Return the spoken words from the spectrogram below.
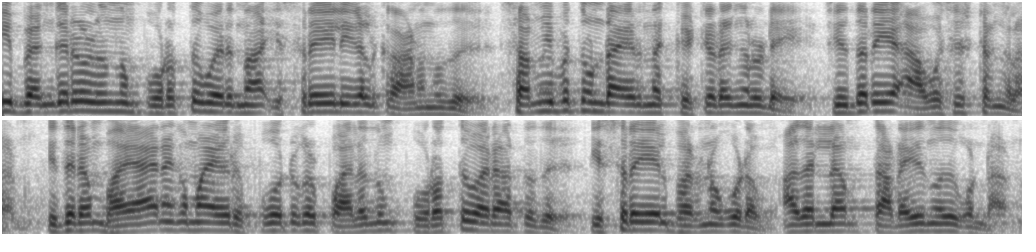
ഈ ബംഗറിൽ നിന്നും പുറത്തു വരുന്ന ഇസ്രയേലികൾ കാണുന്നത് സമീപത്തുണ്ടായിരുന്ന കെട്ടിടങ്ങളുടെ ചിതറിയ അവശിഷ്ടങ്ങളാണ്. ഇത്തരം ഭയാനകമായ റിപ്പോർട്ടുകൾ പലതും പുറത്തു വരാത്തത് ഇസ്രയേൽ ഭരണകൂടം അതെല്ലാം തടയുന്നത് കൊണ്ടാണ്.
